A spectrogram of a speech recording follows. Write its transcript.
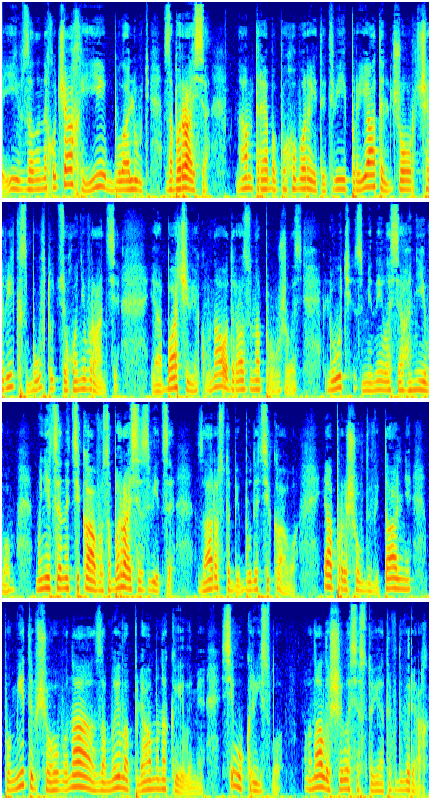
і в зелених очах її була лють. Забирайся. Нам треба поговорити. Твій приятель Джордж Рікс був тут сьогодні вранці. Я бачив, як вона одразу напружилась. Лють змінилася гнівом. Мені це не цікаво, забирайся звідси. Зараз тобі буде цікаво. Я пройшов до вітальні, помітив, що вона замила пляму на килимі, сів у крісло. Вона лишилася стояти в дверях.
